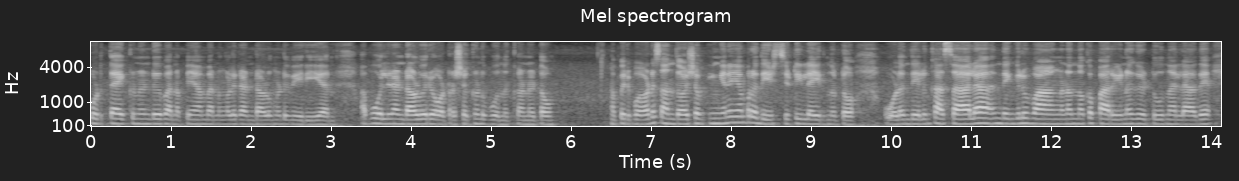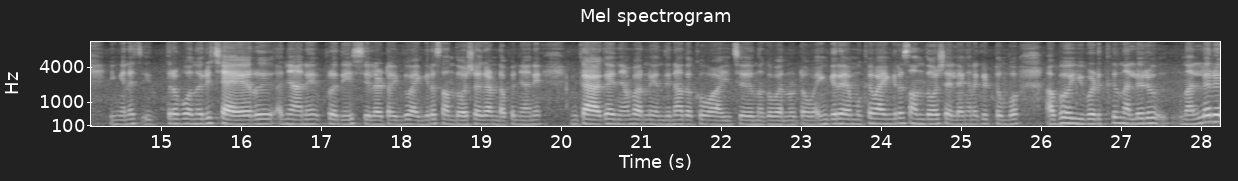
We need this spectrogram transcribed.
കൊടുത്തയക്കണുണ്ട്. പറഞ്ഞപ്പോൾ ഞാൻ പറഞ്ഞു നിങ്ങൾ രണ്ടാളും കൊണ്ട് വരികയാണ്. അപ്പോൾ ഓൽ രണ്ടാളും ഒരു ഓട്ടോറിക്ഷക്ക് കൊണ്ട് പോന്നിക്കാണ് കേട്ടോ അപ്പോൾ ഒരുപാട് സന്തോഷം. ഇങ്ങനെ ഞാൻ പ്രതീക്ഷിച്ചിട്ടില്ലായിരുന്നു കേട്ടോ ഓളെന്തേലും കസാല എന്തെങ്കിലും വാങ്ങണം എന്നൊക്കെ പറയണ കേട്ടു എന്നല്ലാതെ ഇങ്ങനെ ഇത്ര പോകുന്നൊരു ചെയർ ഞാൻ പ്രതീക്ഷിച്ചില്ല കേട്ടോ എനിക്ക് ഭയങ്കര സന്തോഷം കണ്ടപ്പോൾ ഞാൻ എനിക്ക് ആകെ ഞാൻ പറഞ്ഞു എന്തിനാ അതൊക്കെ വാങ്ങിച്ചതെന്നൊക്കെ പറഞ്ഞു കേട്ടോ ഭയങ്കര നമുക്ക് ഭയങ്കര സന്തോഷമല്ലേ അങ്ങനെ കിട്ടുമ്പോൾ അപ്പോൾ ഇവിടേക്ക് നല്ലൊരു നല്ലൊരു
